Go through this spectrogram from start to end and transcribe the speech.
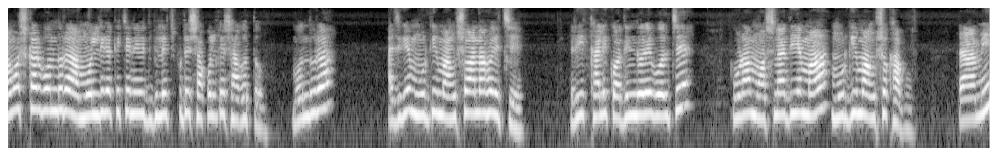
নমস্কার বন্ধুরা, মল্লিকা কিচেন উইথ ভিলেজ ফুডে সকলকে স্বাগত। বন্ধুরা, আজকে মুরগির মাংস আনা হয়েছে। রিক খালি কদিন ধরে বলছে, পোড়া মশলা দিয়ে মা মুরগির মাংস খাব। তা আমি,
